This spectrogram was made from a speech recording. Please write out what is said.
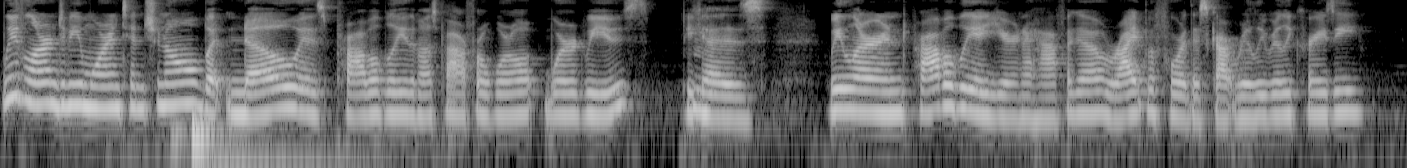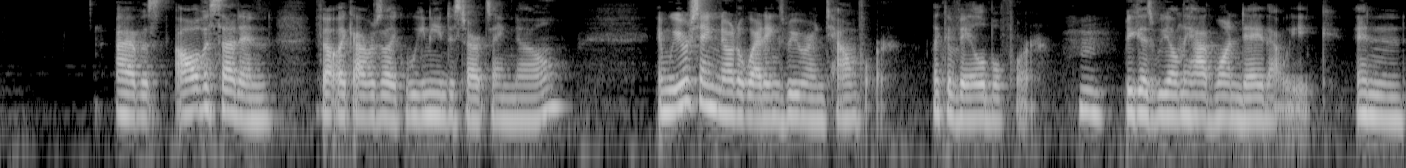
we've learned to be more intentional, but no is probably the most powerful wor- word we use hmm. because we learned probably a year and a half ago, right before this got really, really crazy. I was all of a sudden felt like I was like, we need to start saying no. And we were saying no to weddings we were in town for, like available for, Hmm. because we only had one day that week. And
